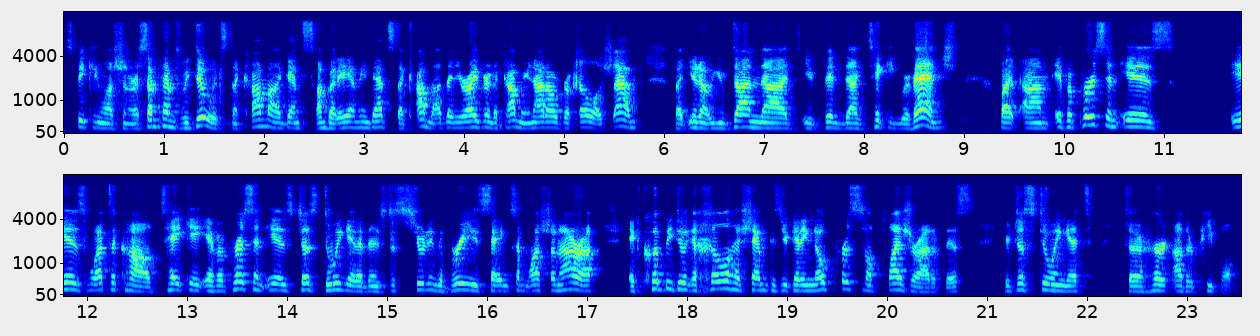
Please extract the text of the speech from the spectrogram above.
speaking lashon hara. Sometimes we do. It's nakama against somebody. I mean, that's nakama. Then you're over nakama. You're not over chil Hashem, but you know you've done. Uh, you've been uh, taking revenge. But um, if a person is is what's it called? Taking if a person is just doing it and is just shooting the breeze, saying some lashon hara, it could be doing a chil Hashem because you're getting no personal pleasure out of this. You're just doing it to hurt other people.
